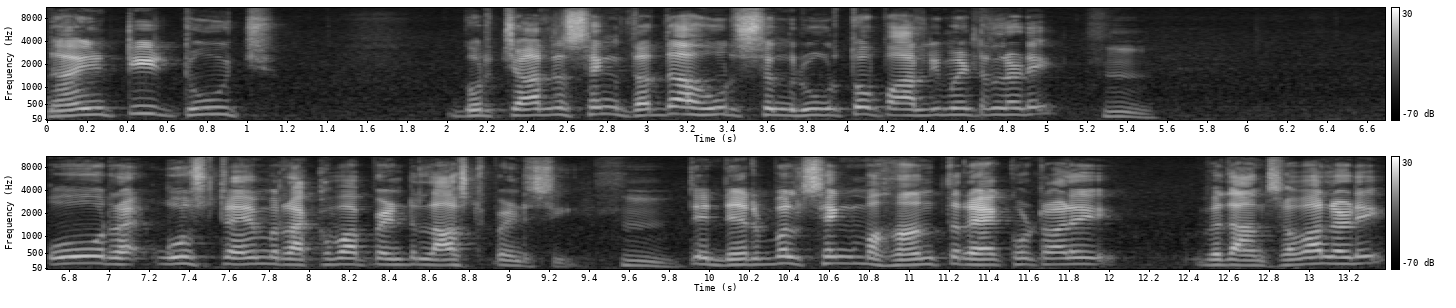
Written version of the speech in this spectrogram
92 ਚ ਗੁਰਚਰਨ ਸਿੰਘ ਦੱਦਾਹੂਰ ਸੰਗਰੂਰ ਤੋਂ ਪਾਰਲੀਮੈਂਟ ਲੜੇ। ਹੂੰ। ਉਹ ਉਸ ਟਾਈਮ ਰਕਬਾ ਪਿੰਡ ਲਾਸਟ ਪਿੰਡ ਸੀ। ਤੇ ਨਿਰਮਲ ਸਿੰਘ ਮਹੰਤ ਰੈਕੋਟ ਵਾਲੇ ਵਿਧਾਨ ਸਭਾ ਲੜੇ।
